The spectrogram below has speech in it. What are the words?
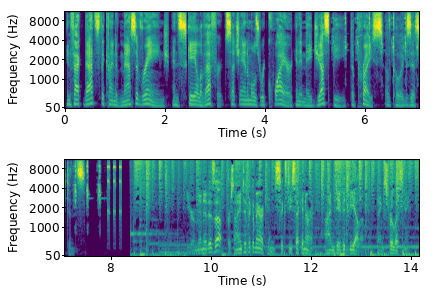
In fact, that's the kind of massive range and scale of effort such animals require, and it may just be the price of coexistence. Your minute is up for Scientific American's 60 Second Earth. I'm David Biello. Thanks for listening.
